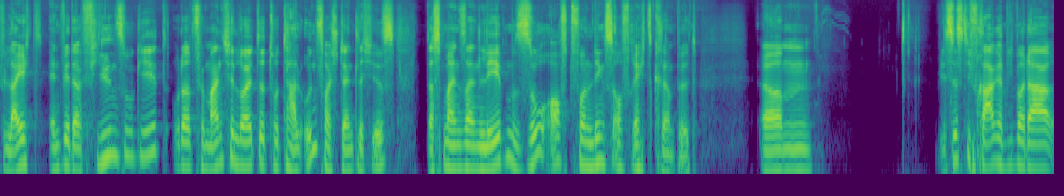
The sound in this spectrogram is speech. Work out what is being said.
vielleicht entweder vielen so geht oder für manche Leute total unverständlich ist, dass man sein Leben so oft von links auf rechts krempelt. Ähm, es ist die Frage, wie wir da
